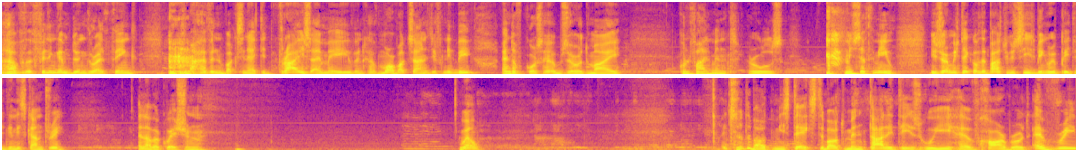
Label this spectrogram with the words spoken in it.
I have the feeling I'm doing the right thing. I have been vaccinated thrice. I may even have more vaccines if need be. And of course, I observed my confinement rules. Mr. Thimiou, is there a mistake of the past you see is being repeated in this country? Another question. Well, it's not about mistakes, it's about mentalities we have harbored. Every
